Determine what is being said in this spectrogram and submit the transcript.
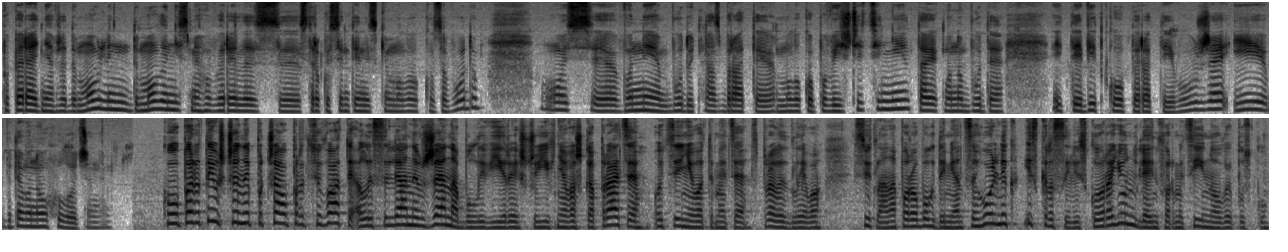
попередня вже домовлен- домовленість. Ми говорили з Старокостянтинівським молокозаводом. Ось е, вони будуть нас брати молоко по вищій ціні, так як воно буде йти від кооперативу вже і буде воно охолоджене. Кооператив ще не почав працювати, але селяни вже набули віри, що їхня важка праця оцінюватиметься справедливо. Світлана Поробок, Дем'ян Цегольник із Красилівського району для інформаційного випуску.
